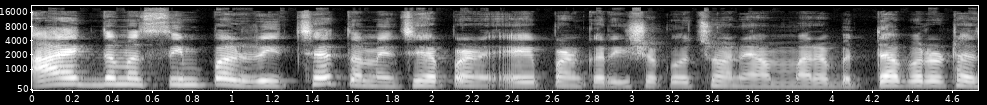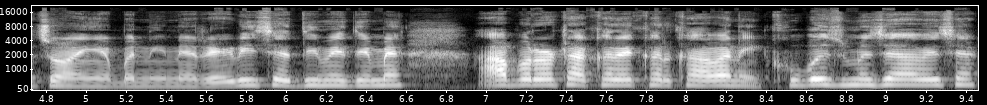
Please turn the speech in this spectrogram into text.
આ એકદમ જ સિમ્પલ રીત છે, તમે જે પણ એ પણ કરી શકો છો અને આમ મારા બધા પરોઠા જો અહીંયા બનીને રેડી છે ધીમે ધીમે આ પરોઠા ખરેખર ખાવાની ખૂબ જ મજા આવે છે.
